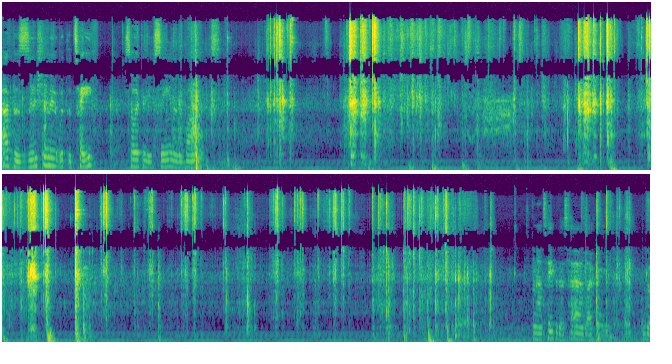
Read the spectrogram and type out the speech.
I position it with the tape so it can be seen in the box. Tape it as high as I can go.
